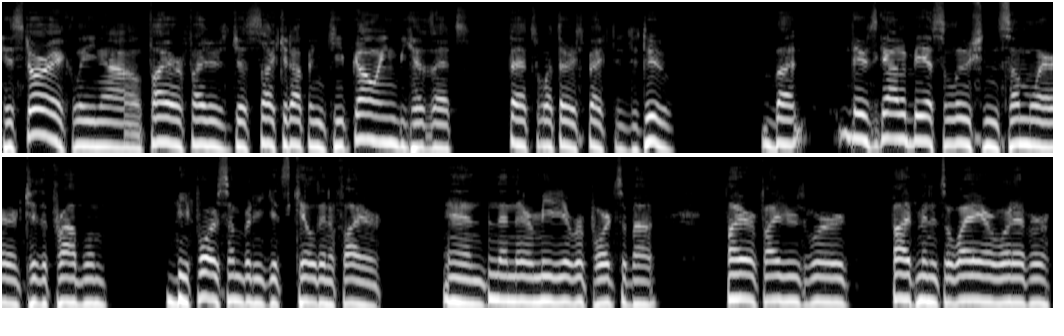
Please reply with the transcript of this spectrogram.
Historically now, firefighters just suck it up and keep going because that's that's what they're expected to do. But there's got to be a solution somewhere to the problem before somebody gets killed in a fire. And then there are media reports about firefighters were five minutes away or whatever,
